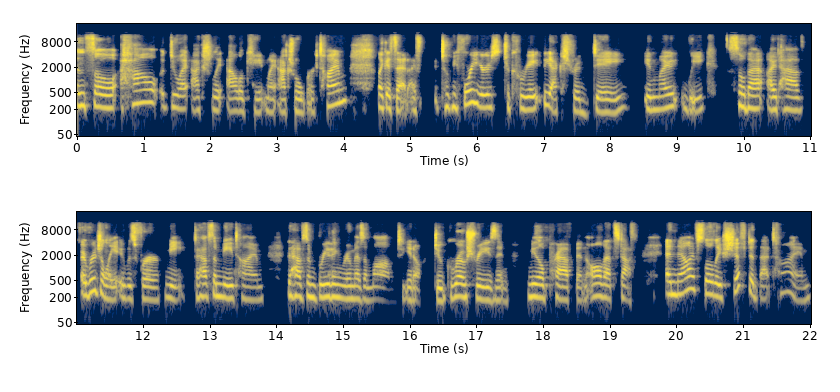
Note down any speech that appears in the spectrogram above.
And so, how do I actually allocate my actual work time? Like I said, I've, it took me four years to create the extra day in my week so that I'd have originally it was for me to have some me time, to have some breathing room as a mom, to, you know, do groceries and meal prep and all that stuff. And now I've slowly shifted that time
